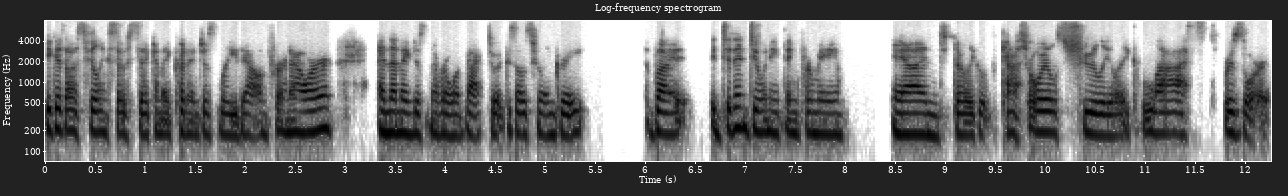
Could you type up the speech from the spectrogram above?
because I was feeling so sick and I couldn't just lay down for an hour. And then I just never went back to it because I was feeling great. But it didn't do anything for me. And they're like, castor oil is truly like last resort.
